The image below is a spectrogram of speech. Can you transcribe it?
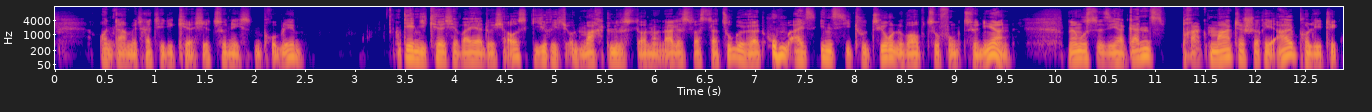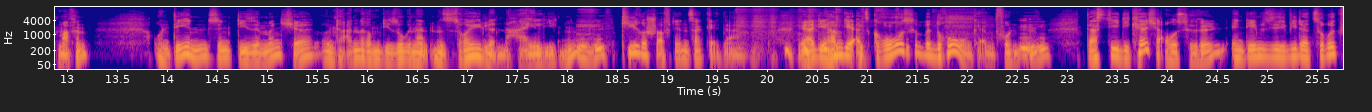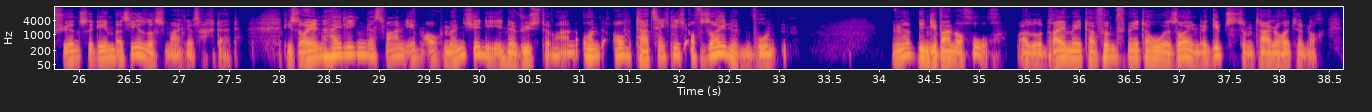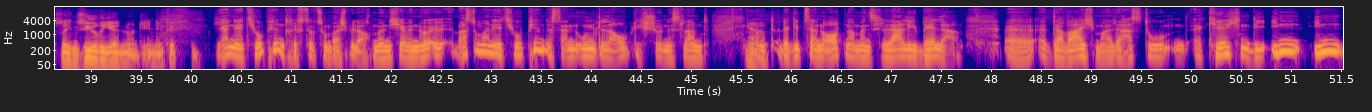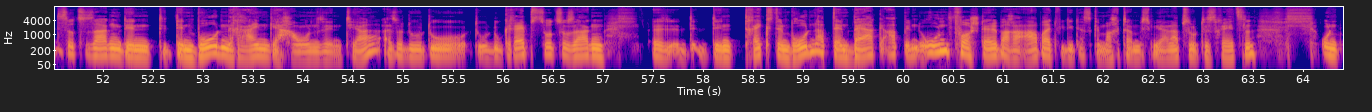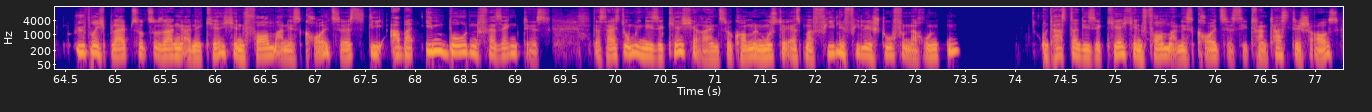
Und damit hatte die Kirche zunächst ein Problem. Denn die Kirche war ja durchaus gierig und machtlüstern und alles, was dazugehört, um als Institution überhaupt zu funktionieren. Dann musste sie ja ganz pragmatische Realpolitik machen und denen sind diese Mönche, unter anderem die sogenannten Säulenheiligen, mhm. tierisch auf den Sack gegangen. Ja, die haben die als große Bedrohung empfunden, mhm. dass die die Kirche aushöhlen, indem sie sie wieder zurückführen zu dem, was Jesus mal gesagt hat. Die Säulenheiligen, das waren eben auch Mönche, die in der Wüste waren und auch tatsächlich auf Säulen wohnten. Ja, denn die waren auch hoch. Also drei Meter, fünf Meter hohe Säulen. Da gibt's zum Teil heute noch. So in Syrien und in Ägypten. Ja, in Äthiopien triffst du zum Beispiel auch Mönche. Wenn du, äh, warst du mal in Äthiopien? Das ist ein unglaublich schönes Land. Ja. Und da gibt's einen Ort namens Lalibela. Äh, da war ich mal. Da hast du äh, Kirchen, die in, in sozusagen den, den Boden reingehauen sind. Ja, also du, du, du, du gräbst sozusagen äh, den trägst den Boden ab, den Berg ab in unvorstellbarer Arbeit, wie die das gemacht haben, ist mir ein absolutes Rätsel. Und übrig bleibt sozusagen eine Kirche in Form eines Kreuzes, die aber im Boden versenkt ist. Das heißt, um in diese Kirche reinzukommen, musst du erstmal viele, viele Stufen nach unten und hast dann diese Kirche in Form eines Kreuzes. Sieht fantastisch aus.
